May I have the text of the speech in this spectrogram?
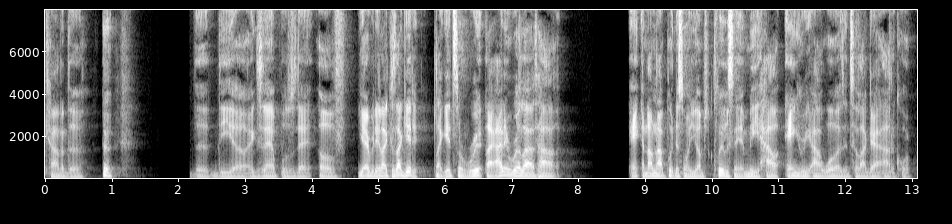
kind of the the the uh, examples that of your everyday life because I get it like it's a real like I didn't realize how and I'm not putting this on you I'm clearly saying me how angry I was until I got out of corporate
